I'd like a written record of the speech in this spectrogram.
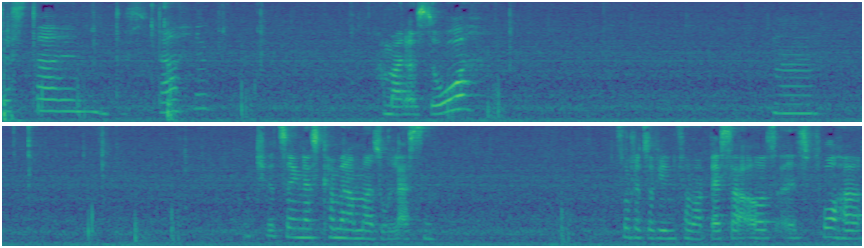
das dahin und das dahin. Haben wir das so. Hm. Ich würde sagen, das können wir dann mal so lassen. Sieht es auf jeden Fall mal besser aus als vorher.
